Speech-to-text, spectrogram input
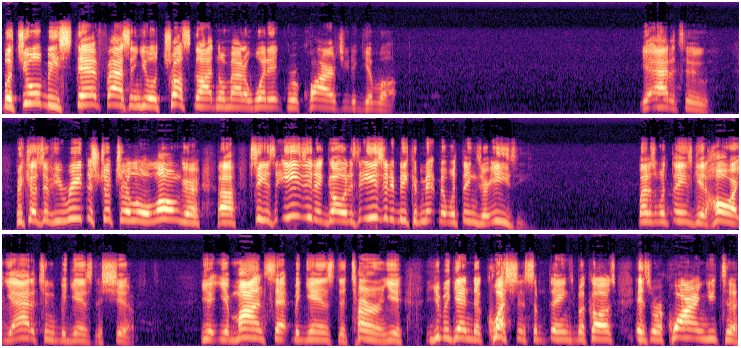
but you'll be steadfast and you'll trust God no matter what it requires you to give up. Your attitude. Because if you read the scripture a little longer, uh, see, it's easy to go and it's easy to be commitment when things are easy. But it's when things get hard, your attitude begins to shift your, your mindset begins to turn. You, you begin to question some things because it's requiring you to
